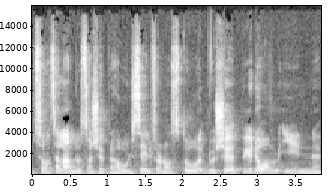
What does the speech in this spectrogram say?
som Zalando som köper wholesale från oss, då, då köper ju de in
